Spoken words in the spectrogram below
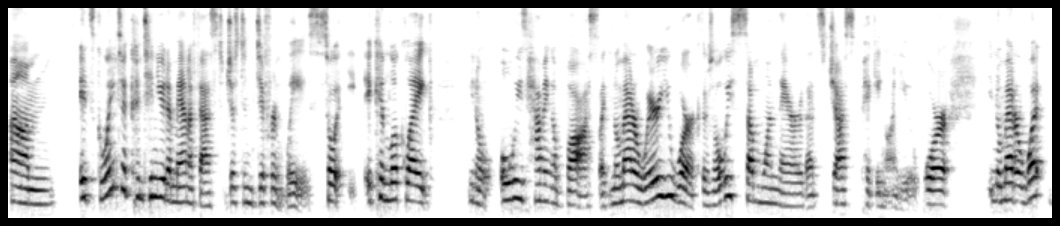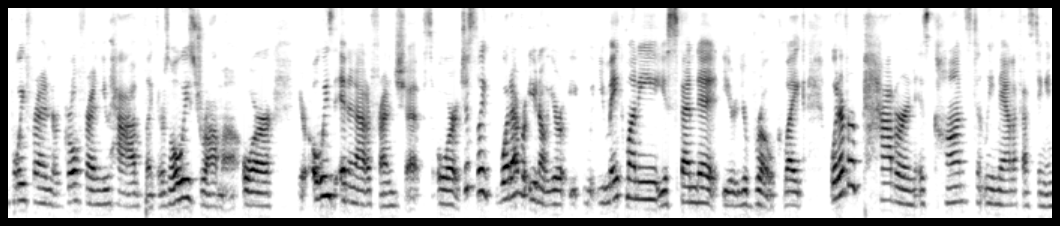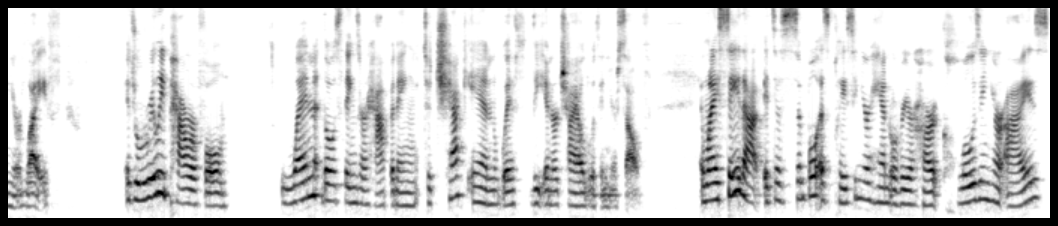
um it's going to continue to manifest just in different ways. So it, it, can look like, you know, always having a boss, like no matter where you work, there's always someone there that's just picking on you. Or no matter what boyfriend or girlfriend you have, like there's always drama, or you're always in and out of friendships, or just like whatever, you know, you're you, you make money, you spend it, you're you're broke. Like whatever pattern is constantly manifesting in your life it's really powerful when those things are happening to check in with the inner child within yourself. And when I say that, it's as simple as placing your hand over your heart, closing your eyes,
